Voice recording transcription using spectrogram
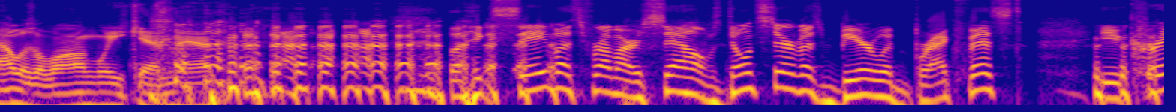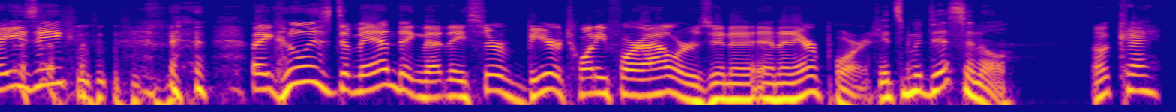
That was a long weekend, man. like, save us from ourselves. Don't serve us beer with breakfast. you crazy? like, who is demanding that they serve beer 24 hours in, a, in an airport? It's medicinal. Okay.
